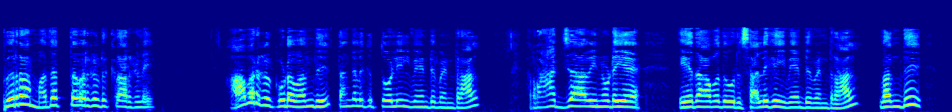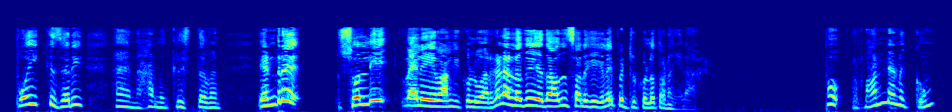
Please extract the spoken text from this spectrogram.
பிற மதத்தவர்கள் இருக்கிறார்களே. அவர்கள் கூட வந்து தங்களுக்கு தொழில் வேண்டுமென்றால் ராஜாவினுடைய ஏதாவது ஒரு சலுகை வேண்டுமென்றால் வந்து பொய்க்கு சரி நான் கிறிஸ்தவன் என்று சொல்லி வேலையை வாங்கிக் கொள்வார்கள் அல்லது ஏதாவது சலுகைகளை பெற்றுக்கொள்ள தொடங்கினார்கள். இப்போ மன்னனுக்கும்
